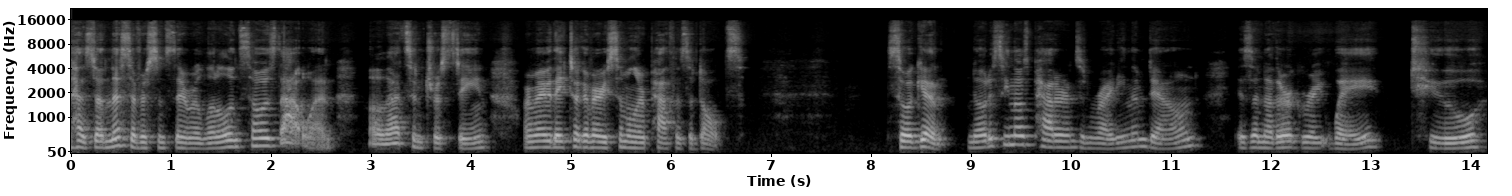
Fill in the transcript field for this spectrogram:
has done this ever since they were little, and so is that one. Oh, that's interesting. Or maybe they took a very similar path as adults. So, again, noticing those patterns and writing them down is another great way to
